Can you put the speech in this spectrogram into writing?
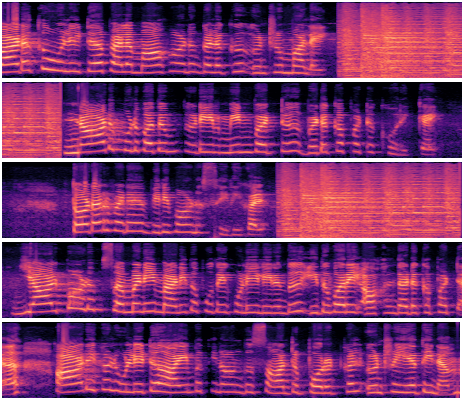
வடக்கு உள்ளிட்ட பல மாகாணங்களுக்கு இன்று மழை. நாடு முழுவதும் திடீர் மின்வெட்டு விடுக்கப்பட்ட கோரிக்கை. தொடர்பென விரிவான செய்திகள். யாழ்ப்பாணம் செம்மணி மனித புதைகுழியில் இருந்து இதுவரை அகழ்ந்தெடுக்கப்பட்ட ஆடைகள் உள்ளிட்ட ஐம்பத்தி நான்கு சான்று பொருட்கள் இன்றைய தினம்.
